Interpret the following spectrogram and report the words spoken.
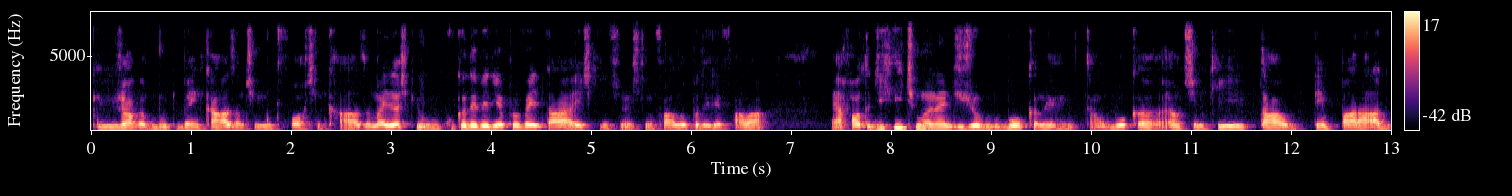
que joga muito bem em casa, é um time muito forte em casa, mas acho que o Cuca deveria aproveitar, acho que a gente, a gente não falou, poderia falar, é a falta de ritmo, né? De jogo do Boca, né? Então o Boca é um time que está o tempo parado,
